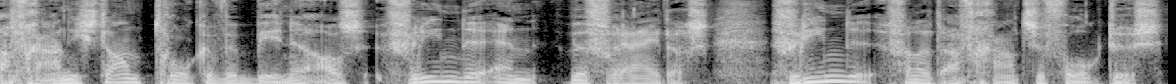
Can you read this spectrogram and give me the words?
Afghanistan trokken we binnen als vrienden en bevrijders. Vrienden van het Afghaanse volk dus.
